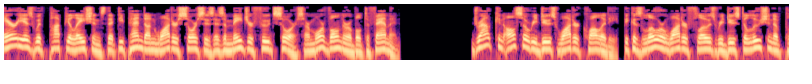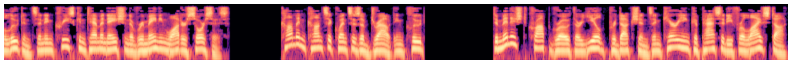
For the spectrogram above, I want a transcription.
Areas with populations that depend on water sources as a major food source are more vulnerable to famine. Drought can also reduce water quality, because lower water flows reduce dilution of pollutants and increase contamination of remaining water sources. Common consequences of drought include Diminished crop growth or yield productions and carrying capacity for livestock.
